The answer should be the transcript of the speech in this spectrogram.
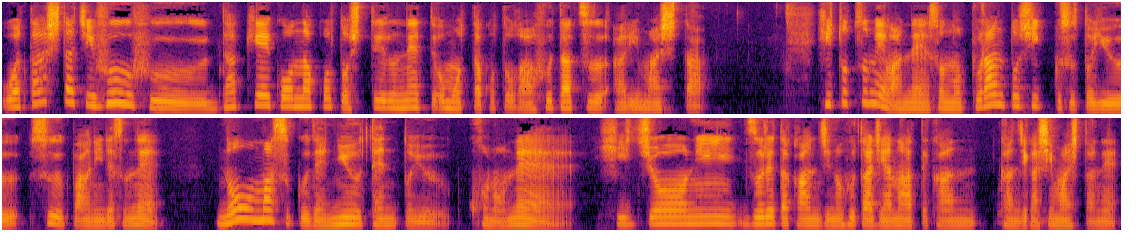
私たち夫婦だけこんなことしてるねって思ったことが二つありました。一つ目はね、そのプラント6というスーパーにですね、ノーマスクで入店という、このね、非常にずれた感じの二人やなって感じがしましたね。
